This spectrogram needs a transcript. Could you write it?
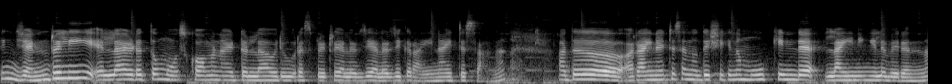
തിങ്ക് ജനറലി എല്ലായിടത്തും മോസ്റ്റ് കോമൺ ആയിട്ടുള്ള ഒരു റെസ്പിറേറ്ററി അലർജി അലർജിക്ക് റൈനൈറ്റിസ് ആണ്. അത് റൈനൈറ്റിസ് എന്ന് ഉദ്ദേശിക്കുന്ന മൂക്കിന്റെ ലൈനിങ്ങിൽ വരുന്ന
